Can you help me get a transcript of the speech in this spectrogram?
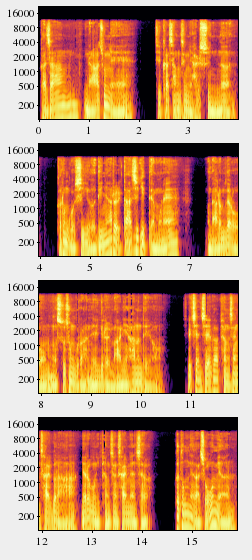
가장 나중에 집가 상승이 할 수 있는 그런 곳이 어디냐를 따지기 때문에 뭐 나름대로 뭐 수승구라는 얘기를 많이 하는데요. 실제 제가 평생 살거나 여러분이 평생 살면서 그 동네가 좋으면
